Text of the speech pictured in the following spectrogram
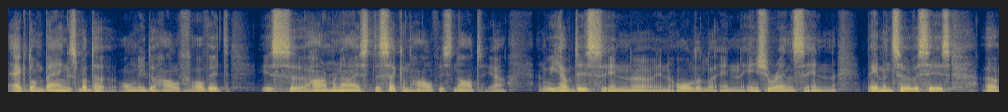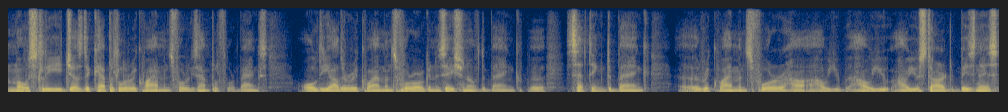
act on banks, but the, only the half of it is uh, harmonized. The second half is not. Yeah, and we have this in uh, in all the in insurance, in payment services, uh, mostly just the capital requirements, for example, for banks. All the other requirements for organization of the bank, uh, setting the bank. Uh, requirements for how, how you how you how you start business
